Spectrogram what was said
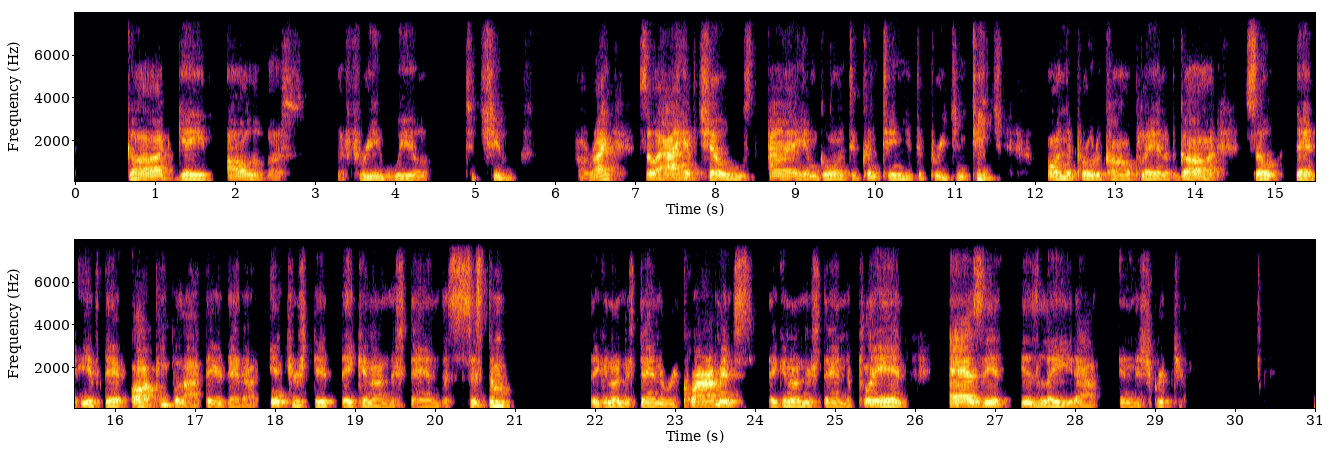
God gave all of us the free will to choose. All right. So I have chose, I am going to continue to preach and teach on the protocol plan of God so that if there are people out there that are interested, they can understand the system, they can understand the requirements, they can understand the plan as it is laid out in the scripture.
